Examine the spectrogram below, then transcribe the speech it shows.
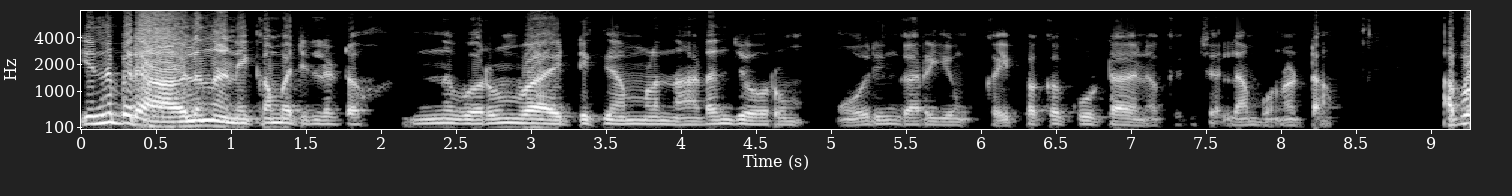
ഇന്നിപ്പോ രാവിലെ ഒന്നും എണീക്കാൻ പറ്റില്ല കേട്ടോ ഇന്ന് വെറും വയറ്റിക്ക് നമ്മളെ നാടൻ ചോറും മോരും കറിയും കൈപ്പക്ക കൂട്ടാനും ഒക്കെ ചെല്ലാൻ പോണ കേട്ടോ അപ്പൊ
